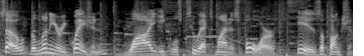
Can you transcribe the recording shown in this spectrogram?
So the linear equation y equals 2x minus 4 is a function.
